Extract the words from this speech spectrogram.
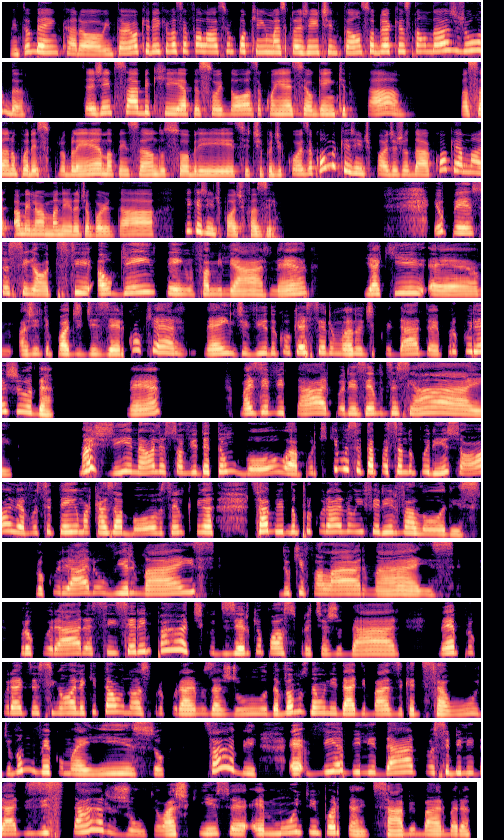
Muito bem, Carol. Então eu queria que você falasse um pouquinho mais para a gente então sobre a questão da ajuda. Se a gente sabe que a pessoa idosa conhece alguém que está passando por esse problema, pensando sobre esse tipo de coisa, como que a gente pode ajudar? Qual é a, a melhor maneira de abordar? O que, que a gente pode fazer? Eu penso assim, ó, que se alguém tem um familiar, né? E aqui é, a gente pode dizer qualquer né, indivíduo, qualquer ser humano de cuidado é procure ajuda, né? Mas evitar, por exemplo, dizer assim, ai, Imagina, olha, sua vida é tão boa, por que, que você está passando por isso? Olha, você tem uma casa boa, você tem, sabe, não procurar não inferir valores, procurar ouvir mais do que falar mais, procurar assim ser empático, dizer o que eu posso para te ajudar, né? Procurar dizer assim, olha, que tal nós procurarmos ajuda? Vamos na unidade básica de saúde, vamos ver como é isso sabe? É, viabilizar possibilidades, estar junto. Eu acho que isso é, é muito importante, sabe, Bárbara?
